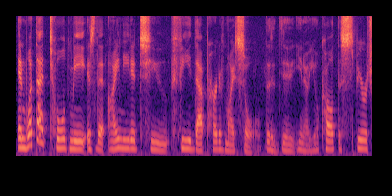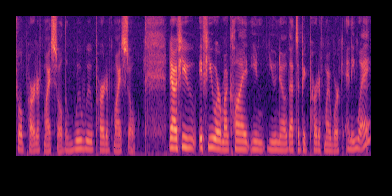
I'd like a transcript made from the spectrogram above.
And what that told me is that I needed to feed that part of my soul. The, the you know, you'll call it the spiritual part of my soul, the woo-woo part of my soul. Now, if you if you are my client, you you know that's a big part of my work anyway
